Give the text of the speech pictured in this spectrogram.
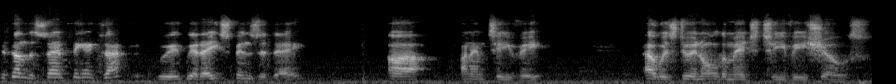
we've done the same thing exactly. We, we had eight spins a day. Uh, on MTV. I was doing all the major TV shows.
